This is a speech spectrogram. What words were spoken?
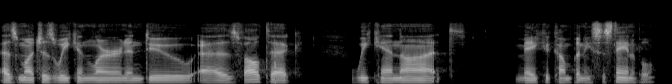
as much as we can learn and do as Valtech, we cannot make a company sustainable.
